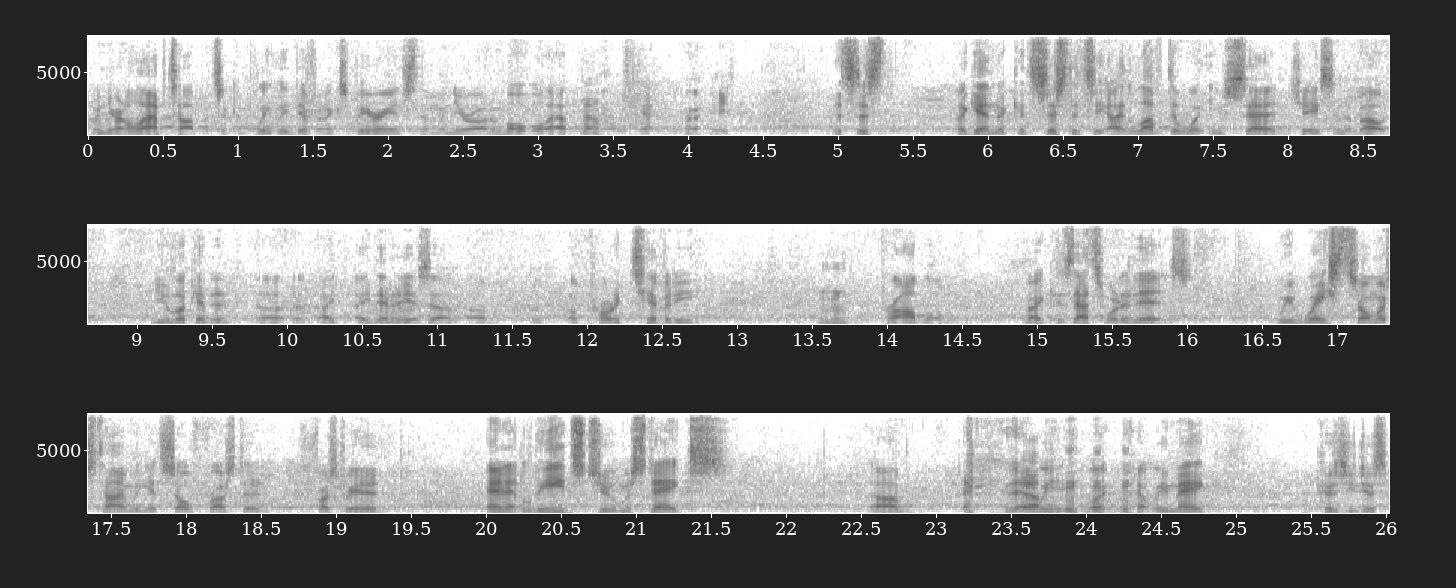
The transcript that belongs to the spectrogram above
when you're on a laptop, it's a completely different experience than when you're on a mobile app. No. Yeah. Right. It's just, again, the consistency. I loved what you said, Jasson, about you look at it, uh, identity as a, a, a productivity mm -hmm. problem, right? Because that's what it is. We waste so much time, we get so frustrated, frustrated and it leads to mistakes um, that, we, that we make because you just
